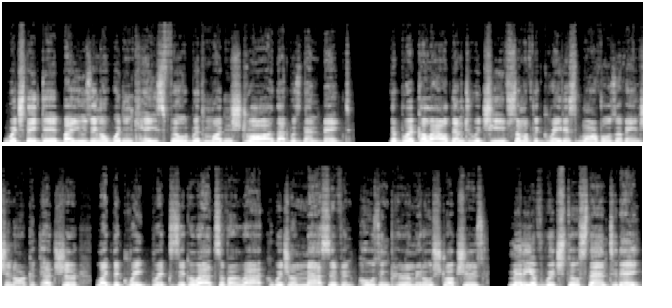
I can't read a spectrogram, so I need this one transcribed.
which they did by using a wooden case filled with mud and straw that was then baked. The brick allowed them to achieve some of the greatest marvels of ancient architecture, like the great brick ziggurats of Iraq, which are massive, imposing pyramidal structures, many of which still stand today.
